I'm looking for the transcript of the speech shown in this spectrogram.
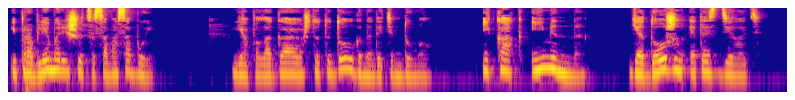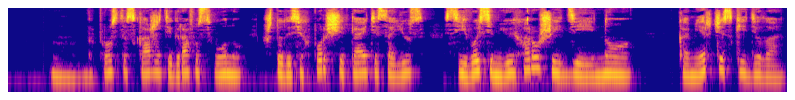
и проблема решится сама собой. Я полагаю, что ты долго над этим думал. И как именно я должен это сделать? Вы просто скажете графу Свону, что до сих пор считаете союз с его семьей хорошей идеей, но коммерческие дела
